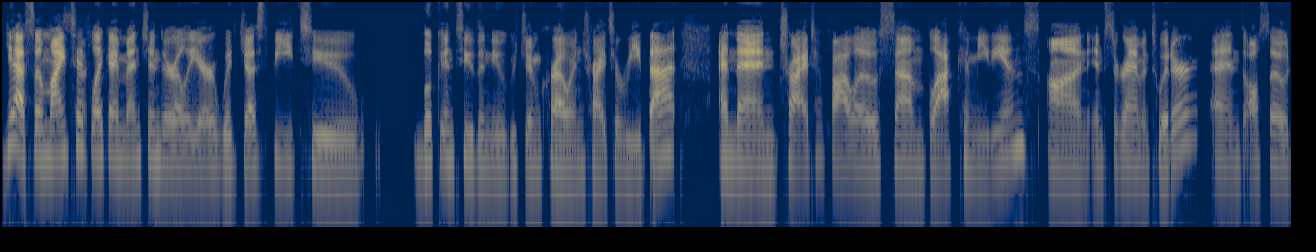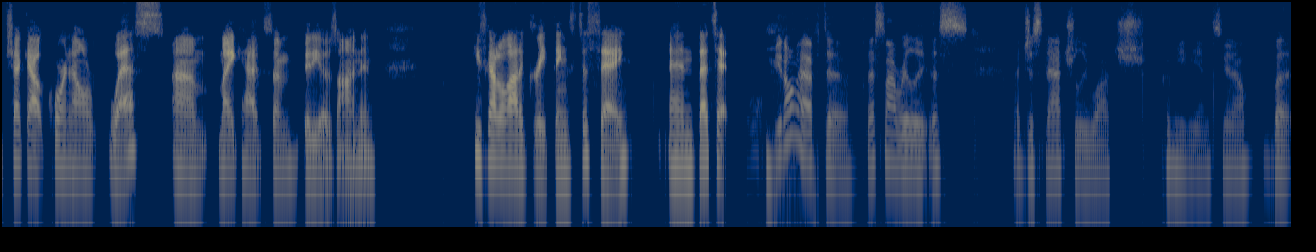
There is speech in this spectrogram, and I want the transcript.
Yeah, so my tip, like I mentioned earlier, would just be to look into the new Jim Crow and try to read that. And then try to follow some black comedians on Instagram and Twitter. And also check out Cornel West. Um, Mike had some videos on, and he's got a lot of great things to say. And that's it. You don't have to. That's not really. That's. I just naturally watch comedians, you know. But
